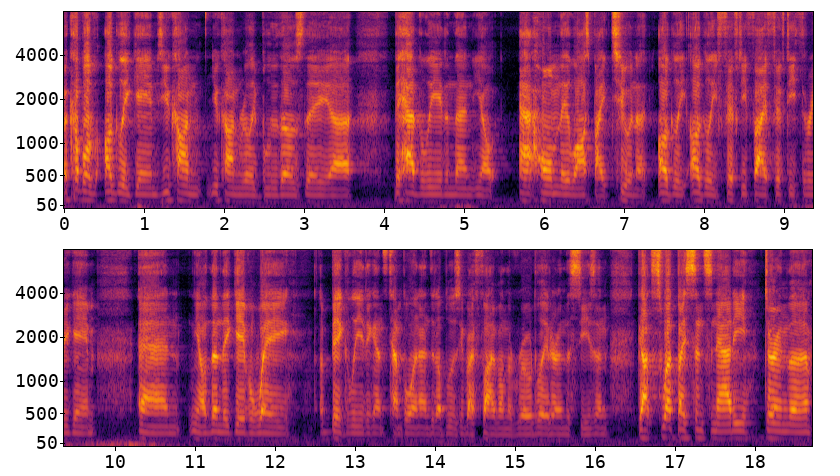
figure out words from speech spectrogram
a couple of ugly games. UConn UConn really blew those. They uh, they had the lead, and then you know at home they lost by two in an ugly ugly 55-53 game, and you know then they gave away a big lead against Temple and ended up losing by five on the road later in the season. Got swept by Cincinnati during the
